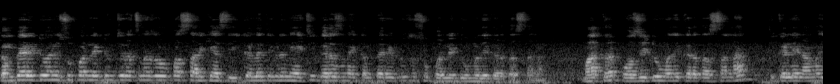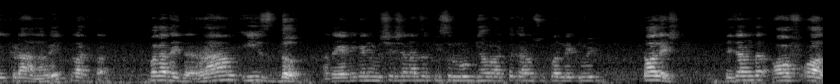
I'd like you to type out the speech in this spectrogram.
कम्पॅरेटिव्ह आणि सुपरलेटिव्हची रचना जवळपास सारखी असते. इकडल्या तिकडे न्यायची गरज नाही कम्पॅरेटिव्हचं सुपरलेटिव्हमध्ये करत असताना. मात्र पॉझिटिव्हमध्ये करत असताना तिकडले नामं इकडे आणावे लागतात. बघा आता इथं राम इज द आता या ठिकाणी विशेषणाचं तिसरं रूप घ्यावं लागतं कारण सुपरलेटिव्ह टॉलेस्ट त्याच्यानंतर ऑफ ऑल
